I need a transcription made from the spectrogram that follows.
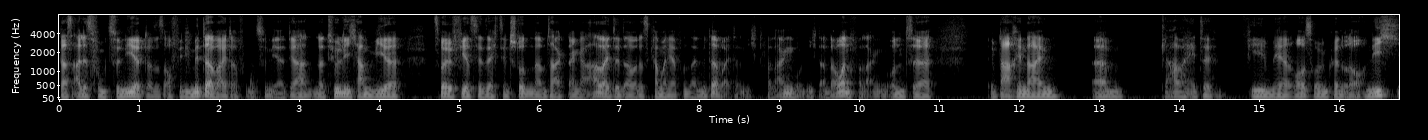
dass alles funktioniert, dass es auch für die Mitarbeiter funktioniert. Ja, natürlich haben wir 12, 14, 16 Stunden am Tag dann gearbeitet, aber das kann man ja von seinen Mitarbeitern nicht verlangen und nicht andauernd verlangen. Und äh, im Nachhinein, ähm, klar, man hätte viel mehr rausholen können oder auch nicht.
